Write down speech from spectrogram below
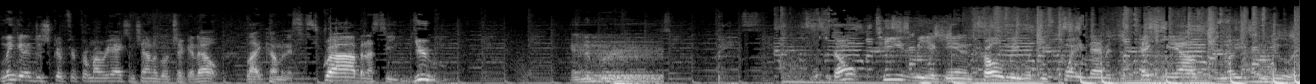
Link in the description for my reaction channel. Go check it out. Like, comment, and subscribe. And I see you in the breeze. Don't tease me again and troll me with these 20 damage. Just take me out. I know you can do it.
